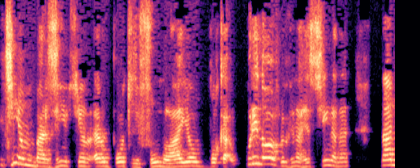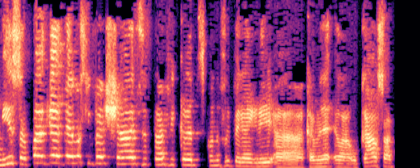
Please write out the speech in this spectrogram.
e tinha um barzinho, tinha, era um ponto de fumo lá, e eu, por novo, eu vi na Restinga, né? Na missa, temos que fechar esses traficantes. Quando eu fui pegar a, igreja, a caminhonete, o carro, só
